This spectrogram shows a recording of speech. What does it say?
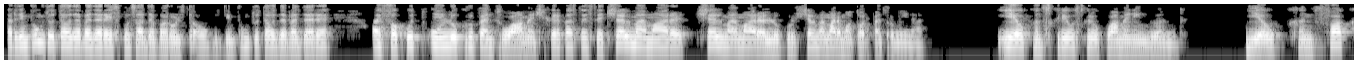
Dar din punctul tău de vedere ai spus adevărul tău. Din punctul tău de vedere ai făcut un lucru pentru oameni și cred că asta este cel mai mare, cel mai mare lucru, cel mai mare motor pentru mine. Eu când scriu, scriu cu oameni în gând. Eu când fac,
